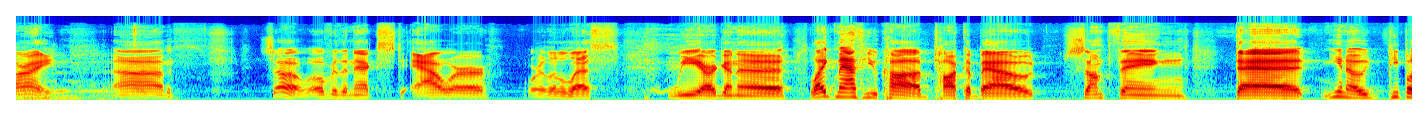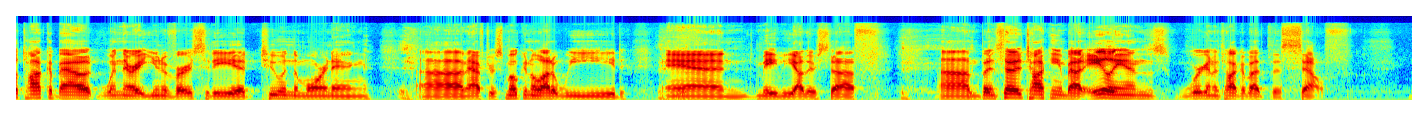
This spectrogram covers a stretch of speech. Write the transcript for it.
All right. Um, so, over the next hour or a little less, we are going to, like Matthew Cobb, talk about something that, you know, people talk about when they're at university at 2 in the morning um, after smoking a lot of weed and maybe other stuff. Um, but instead of talking about aliens, we're going to talk about the self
